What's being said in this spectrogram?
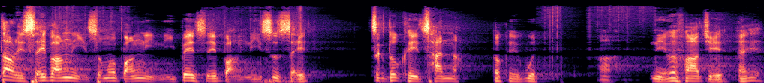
到底谁绑你？什么绑你？你被谁绑？你是谁？这个都可以参呐，都可以问，啊，你会发觉，哎，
